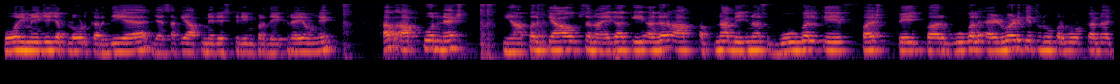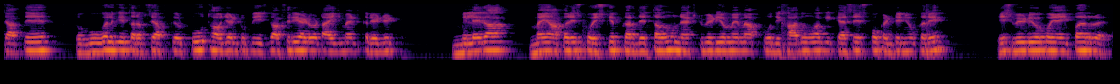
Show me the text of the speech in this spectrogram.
फोर इमेजेज अपलोड कर दी है, जैसा कि आप मेरे स्क्रीन पर देख रहे होंगे। अब आपको नेक्स्ट यहाँ पर क्या ऑप्शन आएगा कि अगर आप अपना बिज़नेस गूगल के फ़र्स्ट पेज पर गूगल एडवर्ड के थ्रू प्रमोट करना चाहते हैं तो गूगल की तरफ़ से आपके टू थाउज़ेंड रुपीज़ का फ्री एडवर्टाइजमेंट क्रेडिट मिलेगा। मैं यहाँ पर इसको स्किप कर देता हूँ। नेक्स्ट वीडियो में मैं आपको दिखा दूँगा कि कैसे इसको कंटिन्यू करें। इस वीडियो को यहीं पर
